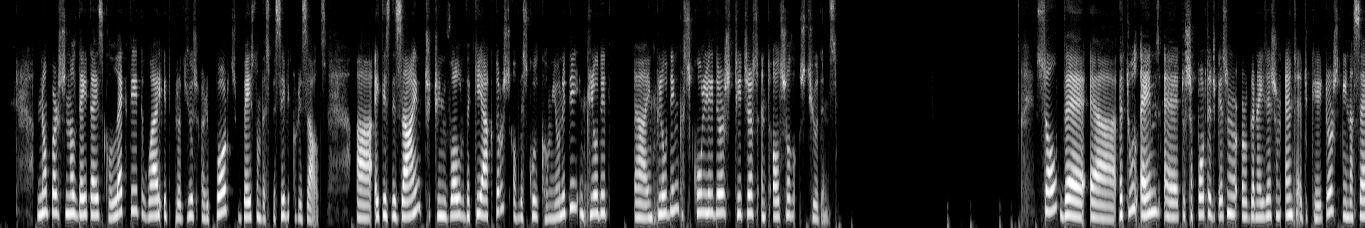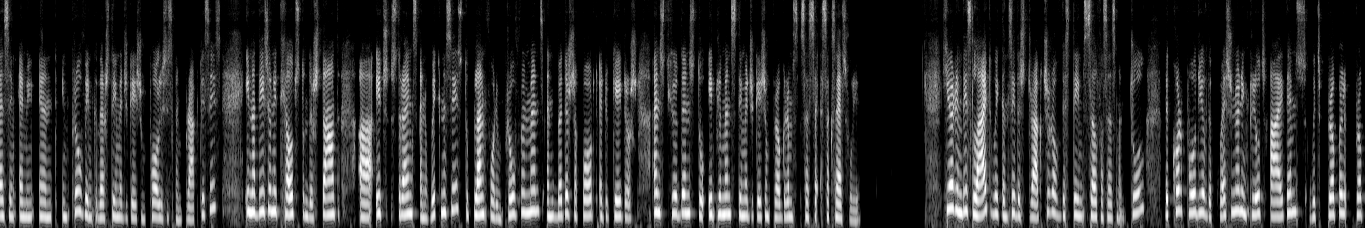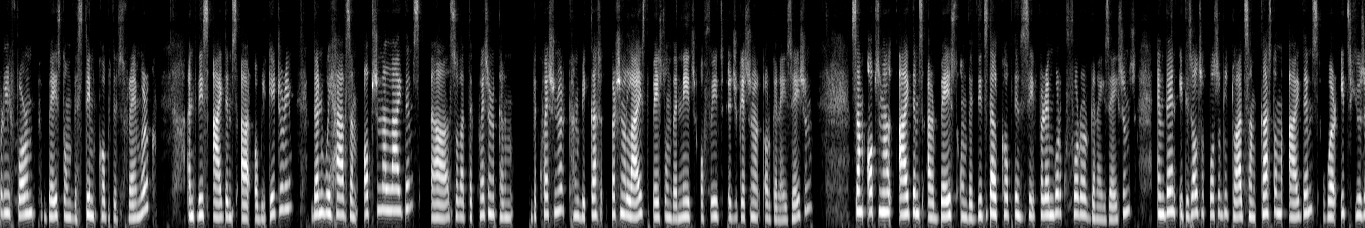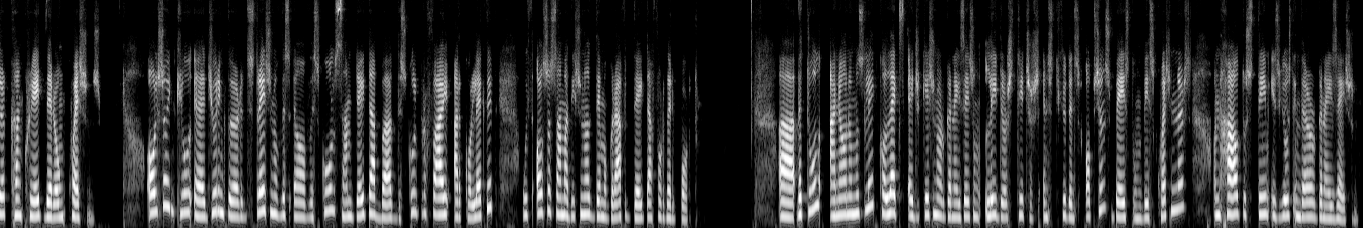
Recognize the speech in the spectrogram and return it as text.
No personal data is collected while it produces reports based on the specific results. Uh, it is designed to, to, involve the key actors of the school community, included, uh, including school leaders, teachers, and also students. So the uh, the tool aims uh, to support educational organization and educators in assessing and, and improving their STEAM education policies and practices. In addition, it helps to understand uh, each strengths and weaknesses, to plan for improvements, and better support educators and students to implement STEAM education programs su- successfully. Here in this slide, we can see the structure of the STEAM self-assessment tool. The core body of the questionnaire includes items which properly, properly formed based on the STEAM competence framework, and these items are obligatory. Then we have some optional items uh, so that the questionnaire can the questionnaire can be personalized based on the needs of each educational organization. Some optional items are based on the digital competency framework for organizations, and then it is also possible to add some custom items where each user can create their own questions. Also, include uh, during the registration of this of the school, some data about the school profile are collected, with also some additional demographic data for the report. Uh, the tool anonymously collects education organization leaders, teachers, and students' options based on these questionnaires on how to STEAM is used in their organization.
